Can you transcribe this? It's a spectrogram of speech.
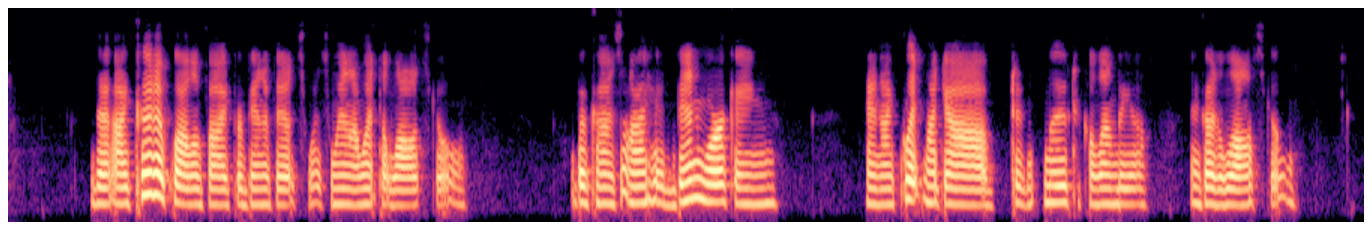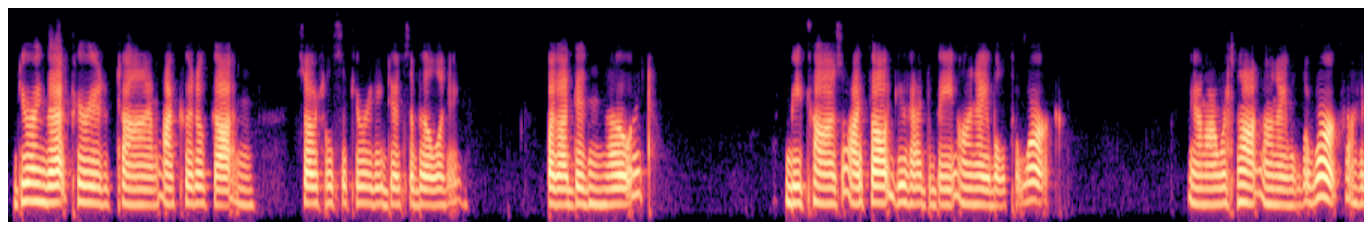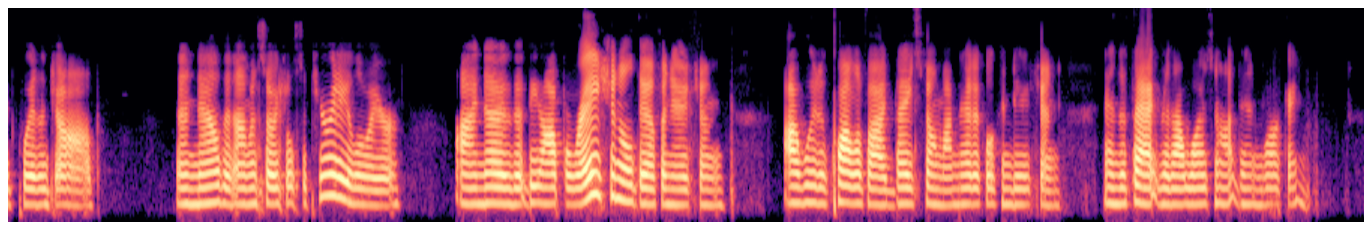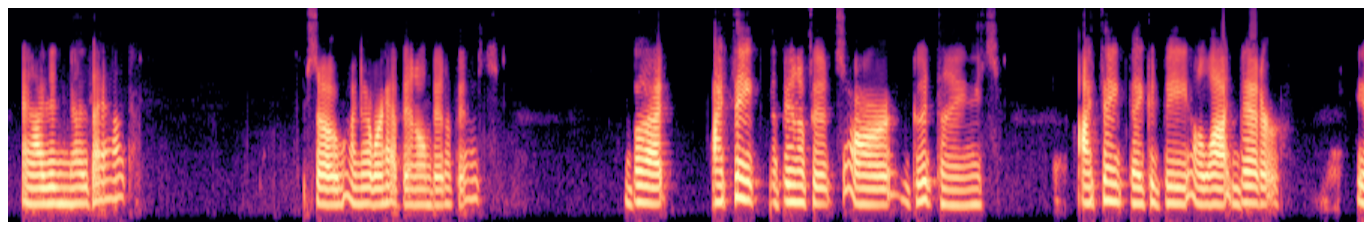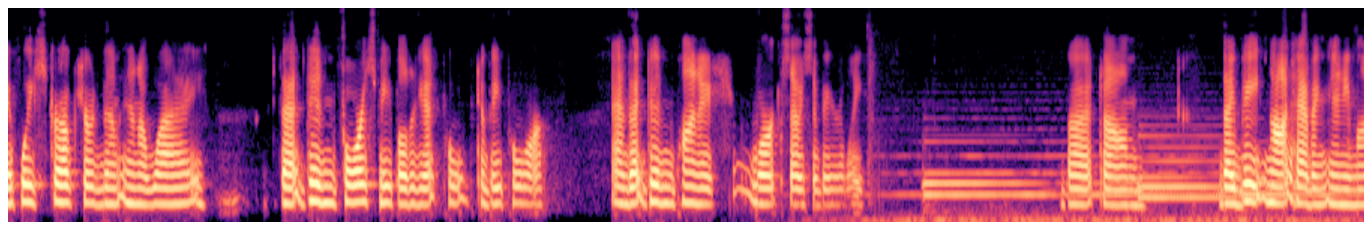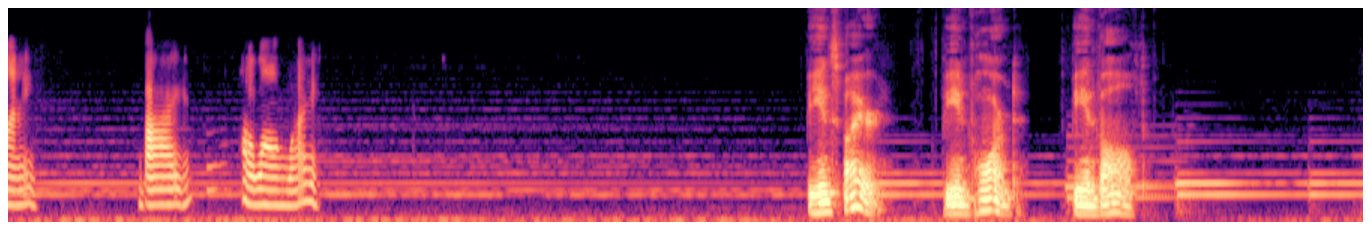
that I could have qualified for benefits was when I went to law school because I had been working and I quit my job to move to Columbia and go to law school. During that period of time, I could have gotten Social Security disability, but I didn't know it because I thought you had to be unable to work. And I was not unable to work. I had quit a job. And now that I'm a Social Security lawyer, I know that the operational definition I would have qualified based on my medical condition and the fact that I was not then working. And I didn't know that. So I never have been on benefits. But I think the benefits are good things. I think they could be a lot better if we structured them in a way that didn't force people to get poor, to be poor and that didn't punish work so severely. But um, they beat not having any money by a long way. Be inspired, be informed, be involved.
